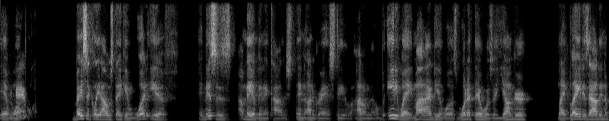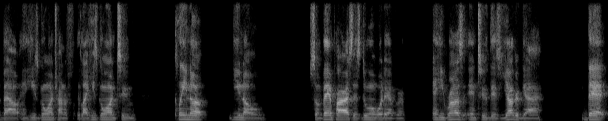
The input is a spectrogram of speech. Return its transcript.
at okay. one point. Basically, I was thinking, what if, and this is, I may have been in college, in undergrad still, I don't know. But anyway, my idea was, what if there was a younger, like Blade is out and about and he's going, trying to, like, he's going to clean up, you know, some vampires that's doing whatever, and he runs into this younger guy that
